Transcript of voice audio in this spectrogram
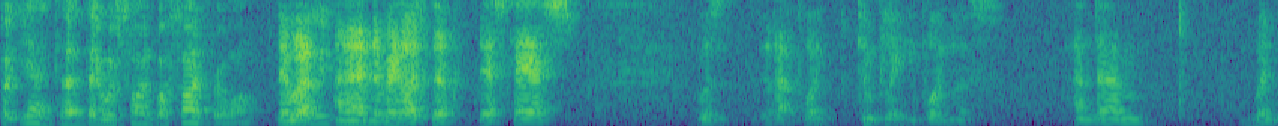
but yeah, they, they were side by side for a while. They were, and then they realised that the SKS was at that point completely pointless, and um, went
